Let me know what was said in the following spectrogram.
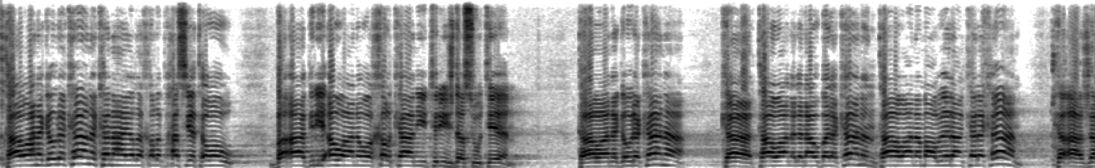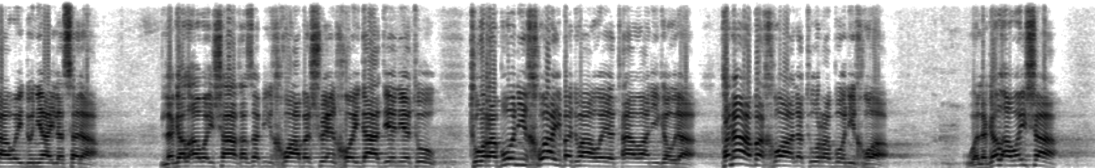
تاوانە گەورەکانە کە نایەڵە خەڵک بحەسێتەوە و بە ئاگری ئەوانەوە خەڵکانی تریش دەسووتێن تاوانە گەورەکانە کە تاوانە لەناوبەرەکانن، تاوانە ماڵوێرانکەرەکان کە ئاژاوەی دونیای لەسەرە. لەگەڵ ئەوەیشا غەزەبی خوا بە شوێن خۆیدا دێنێت و تووڕەبوونی خوای بەدواوەیە تاوانی گەورە، پەنا بەخوا لە تووڕەبوونی خوا. وە لەگەڵ ئەوەیشا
